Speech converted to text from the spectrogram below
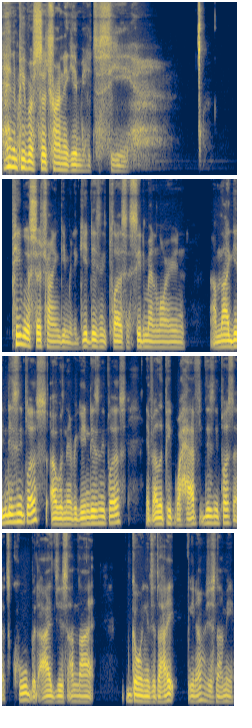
And people are still trying to get me to see. People are still trying to get me to get Disney Plus and see The Mandalorian. I'm not getting Disney Plus. I was never getting Disney Plus. If other people have Disney Plus, that's cool. But I just, I'm not going into the hype. You know, it's just not me.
